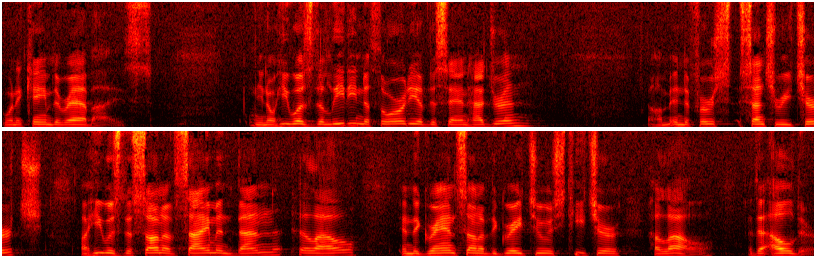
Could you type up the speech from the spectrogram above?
when it came to rabbis. You know, he was the leading authority of the Sanhedrin um, in the first century church. Uh, he was the son of Simon ben Hillel and the grandson of the great Jewish teacher Hillel, the elder.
